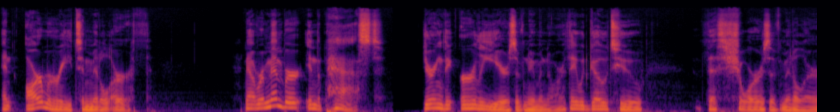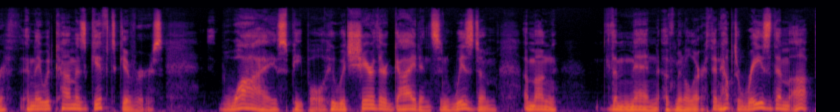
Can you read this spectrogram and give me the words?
and armory to Middle Earth. Now, remember in the past, during the early years of Numenor, they would go to the shores of Middle Earth and they would come as gift givers, wise people who would share their guidance and wisdom among the men of Middle Earth and helped raise them up.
